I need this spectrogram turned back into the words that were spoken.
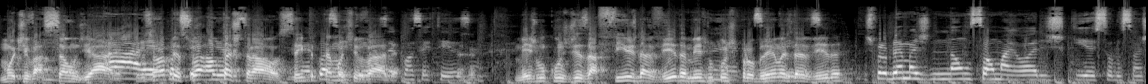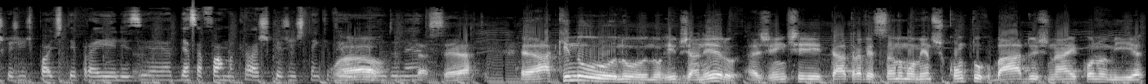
motivação diária? Ah, Porque você é, é uma pessoa certeza. alta astral, sempre está é, motivada. Com certeza. Mesmo com os desafios da vida, mesmo é, com os problemas com da vida. Os problemas não são maiores que as soluções que a gente pode ter para eles. É dessa forma que eu acho que a gente tem que ver Uau, o mundo, né? Tá certo. É, aqui no, no, no, Rio de Janeiro, a gente está atravessando momentos conturbados na economia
